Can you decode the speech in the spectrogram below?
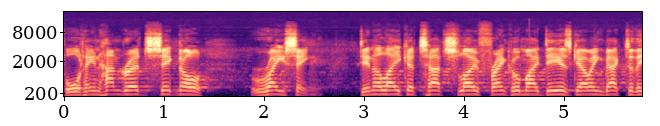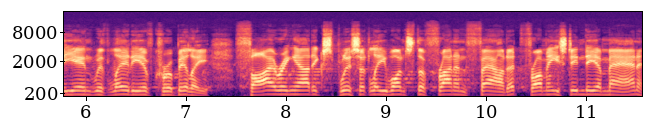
1400 signal racing. Dinner Lake a touch slow. Frankel, oh, my dears, going back to the end with Lady of Krabilly. Firing out explicitly, wants the front and found it from East Indiaman.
